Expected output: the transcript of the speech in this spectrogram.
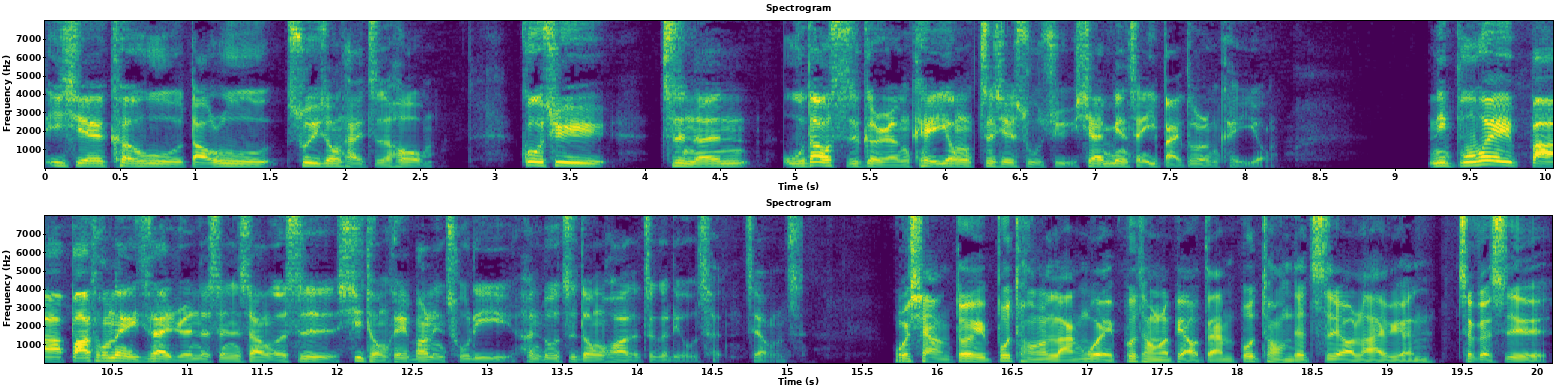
一些客户导入数据中台之后，过去只能五到十个人可以用这些数据，现在变成一百多人可以用。你不会把八通累在人的身上，而是系统可以帮你处理很多自动化的这个流程，这样子。我想，对于不同的栏位、不同的表单、不同的资料来源，这个是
